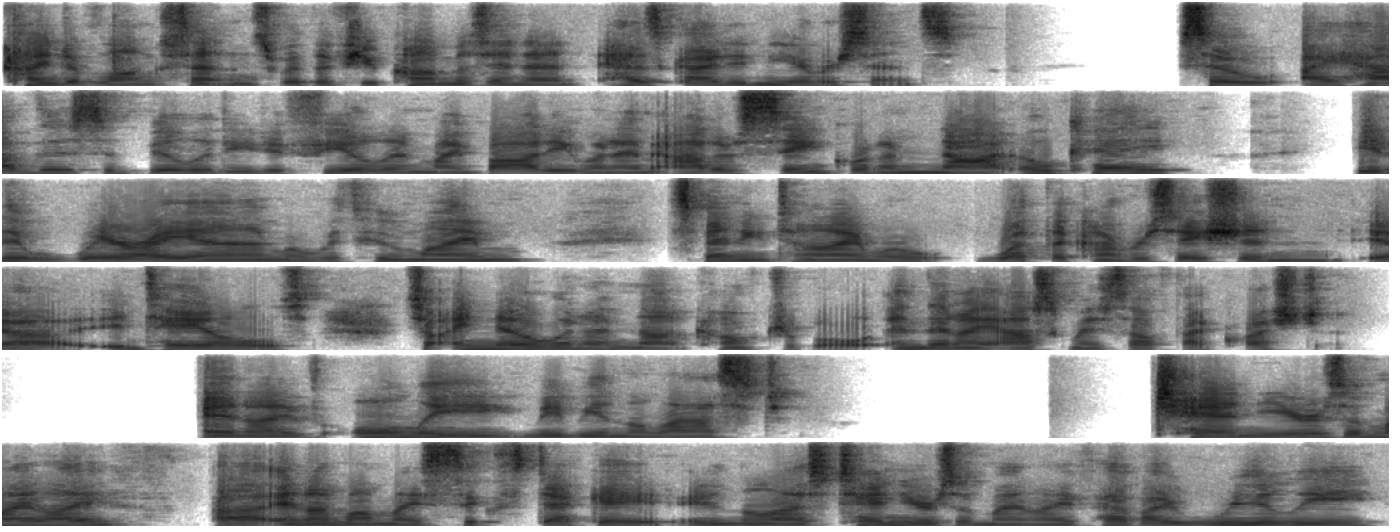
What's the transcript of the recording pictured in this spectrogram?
kind of long sentence with a few commas in it has guided me ever since. So I have this ability to feel in my body when I'm out of sync, when I'm not okay, either where I am or with whom I'm spending time or what the conversation uh, entails. So I know when I'm not comfortable. And then I ask myself that question. And I've only, maybe in the last 10 years of my life, uh, and I'm on my sixth decade, in the last 10 years of my life, have I really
